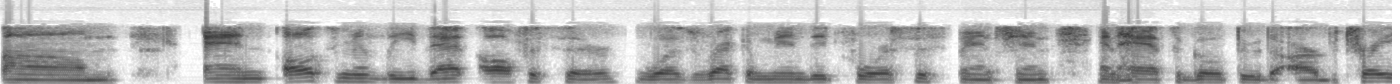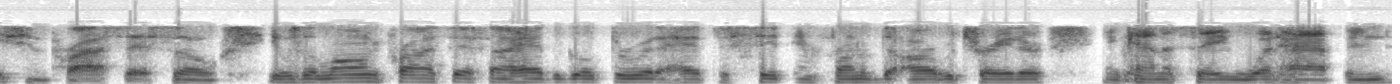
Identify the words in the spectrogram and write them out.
um, and ultimately, that officer was recommended for a suspension and had to go through the arbitration process. So it was a long process. I had to go through it. I had to sit in front of the arbitrator and kind of say what happened.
